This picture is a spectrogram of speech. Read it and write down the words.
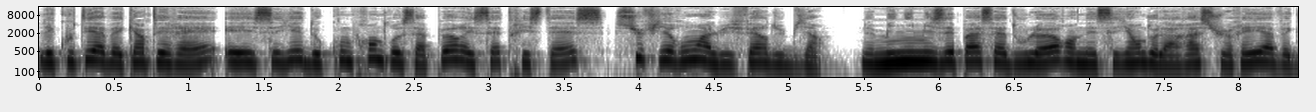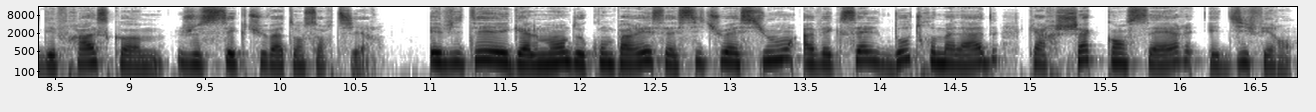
L'écouter avec intérêt et essayer de comprendre sa peur et sa tristesse suffiront à lui faire du bien. Ne minimisez pas sa douleur en essayant de la rassurer avec des phrases comme ⁇ Je sais que tu vas t'en sortir ⁇ Évitez également de comparer sa situation avec celle d'autres malades car chaque cancer est différent.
